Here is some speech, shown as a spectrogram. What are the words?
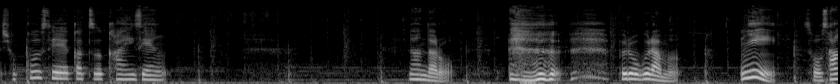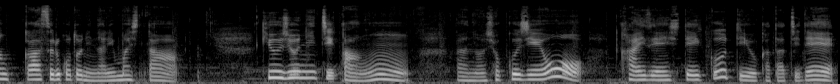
食生活改善なんだろう？プログラムにそう参加することになりました90日間あの食事を改善していくっていう形で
